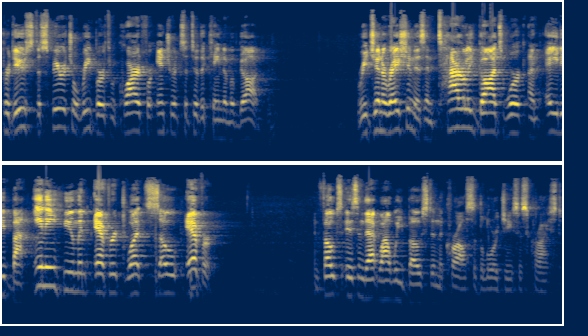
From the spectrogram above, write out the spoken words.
produce the spiritual rebirth required for entrance into the kingdom of God. Regeneration is entirely God's work, unaided by any human effort whatsoever. And, folks, isn't that why we boast in the cross of the Lord Jesus Christ?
